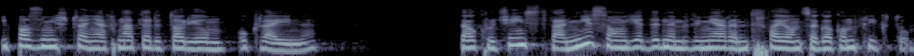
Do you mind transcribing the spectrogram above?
i po zniszczeniach na terytorium Ukrainy. Te okrucieństwa nie są jedynym wymiarem trwającego konfliktu,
